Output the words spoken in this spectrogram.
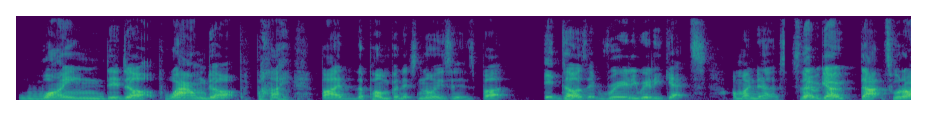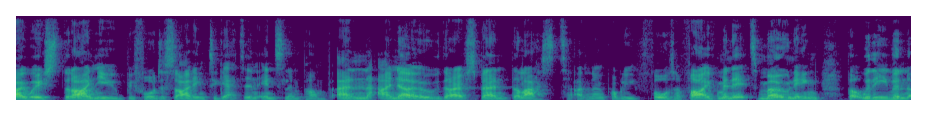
winded up, wound up by, by the pump and its noises. But it does, it really, really gets on my nerves. So there we go. That's what I wish that I knew before deciding to get an insulin pump. And I know that I've spent the last, I don't know, probably four to five minutes moaning, but with even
